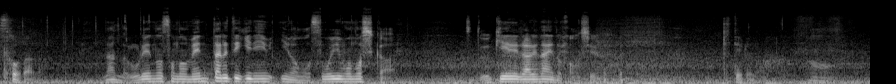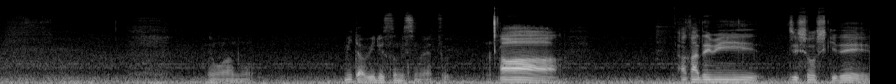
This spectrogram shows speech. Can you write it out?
そうだな。なんだろう俺のそのメンタル的に今もうそういうものしかちょっと受け入れられないのかもしれない、来てるな。うでもあの見たウィル・スミスのやつ。ん、ああアカデミー授賞式で、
